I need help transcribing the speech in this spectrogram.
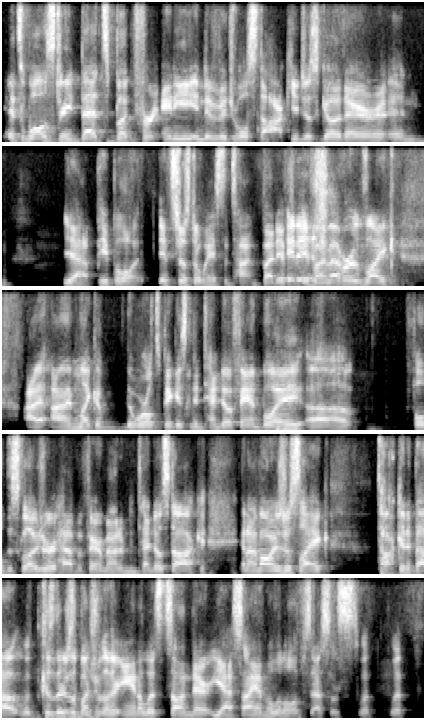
it's Wall Street bets, but for any individual stock, you just go there and yeah, people. It's just a waste of time. But if if I'm ever like. I, am like a, the world's biggest Nintendo fanboy. Mm-hmm. Uh, full disclosure, have a fair amount of Nintendo stock. And I'm always just like talking about because there's a bunch of other analysts on there. Yes, I am a little obsessed with with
